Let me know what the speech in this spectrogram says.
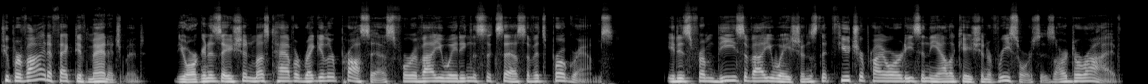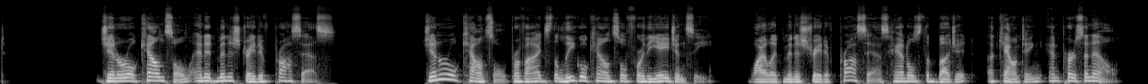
To provide effective management, the organization must have a regular process for evaluating the success of its programs. It is from these evaluations that future priorities in the allocation of resources are derived. General Counsel and Administrative Process. General Counsel provides the legal counsel for the agency, while Administrative Process handles the budget, accounting, and personnel,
